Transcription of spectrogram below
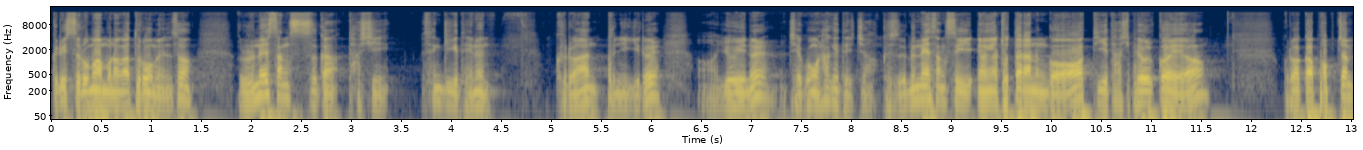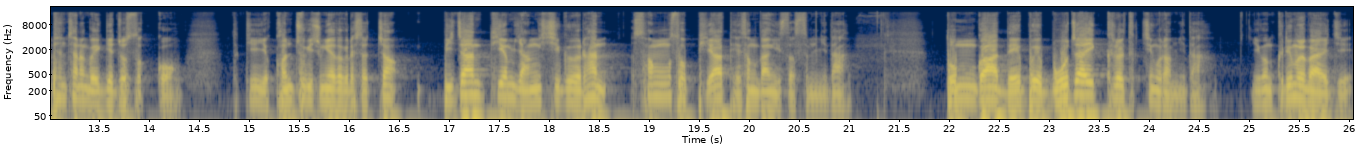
그리스 로마 문화가 들어오면서 르네상스가 다시 생기게 되는 그러한 분위기를 어, 요인을 제공을 하게 되죠. 그래서 르네상스 영향을 줬다라는 거 뒤에 다시 배울 거예요. 그리고 아까 법전 편찬한 거 얘기해 줬었고 특히 건축이 중요하다고 그랬었죠. 비잔티움 양식을 한 성소피아 대성당이 있었습니다. 돔과 내부의 모자이크를 특징으로 합니다. 이건 그림을 봐야지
